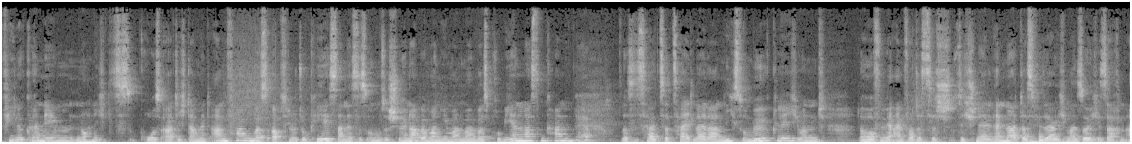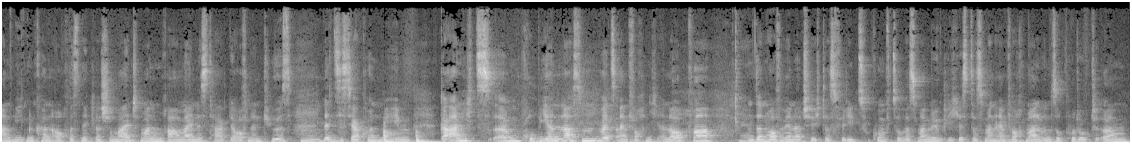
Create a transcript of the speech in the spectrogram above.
Viele können eben noch nichts großartig damit anfangen, was absolut okay ist. Dann ist es umso schöner, wenn man jemand mal was probieren lassen kann. Ja. Das ist halt zurzeit leider nicht so möglich und da hoffen wir einfach, dass das sich schnell ändert, dass wir, sage ich mal, solche Sachen anbieten können, auch was Niklas schon meinte, mal im Rahmen eines Tag der offenen Türs. Mhm. Letztes Jahr konnten wir eben gar nichts ähm, probieren lassen, weil es einfach nicht erlaubt war. Ja. Und dann hoffen wir natürlich, dass für die Zukunft sowas mal möglich ist, dass man mhm. einfach mal unsere Produkt, ähm,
